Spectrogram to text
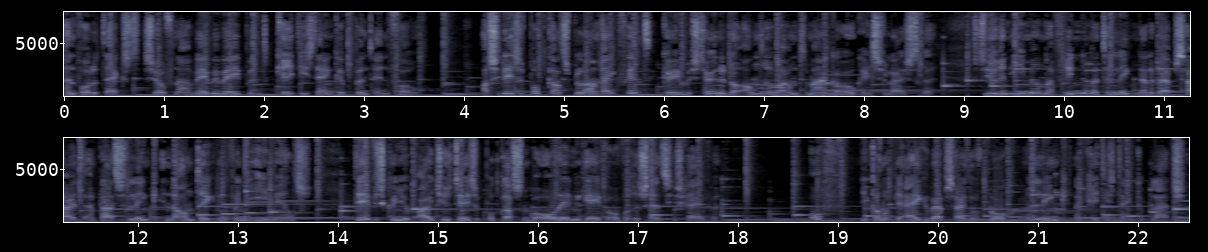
en voor de tekst, surf naar www.kritischdenken.info. Als je deze podcast belangrijk vindt, kun je me steunen door anderen warm te maken ook eens te luisteren. Stuur een e-mail naar vrienden met een link naar de website en plaats de link in de handtekening van je e-mails. Tevens kun je op iTunes deze podcast een beoordeling geven of een recensie schrijven. Of je kan op je eigen website of blog een link naar kritisch denken plaatsen.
